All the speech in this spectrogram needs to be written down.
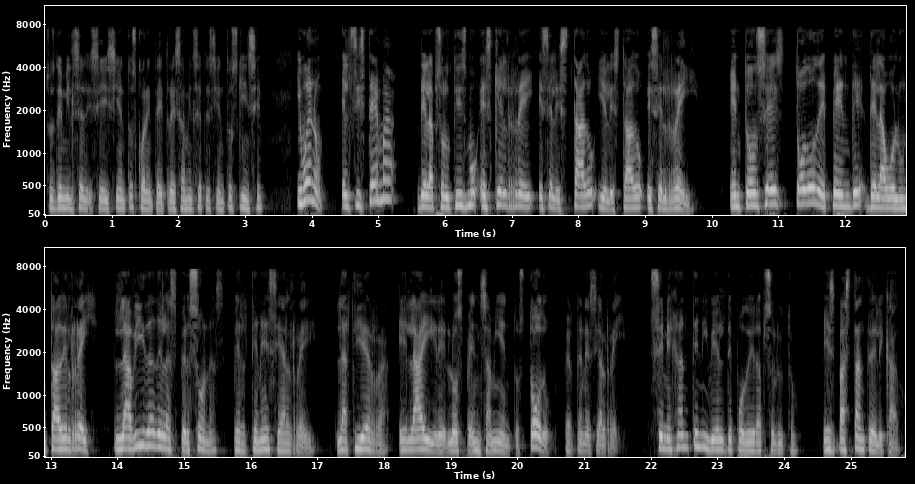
Eso es de 1643 a 1715. Y bueno, el sistema del absolutismo es que el rey es el Estado y el Estado es el rey. Entonces, todo depende de la voluntad del rey. La vida de las personas pertenece al rey. La tierra, el aire, los pensamientos, todo pertenece al rey. Semejante nivel de poder absoluto es bastante delicado.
